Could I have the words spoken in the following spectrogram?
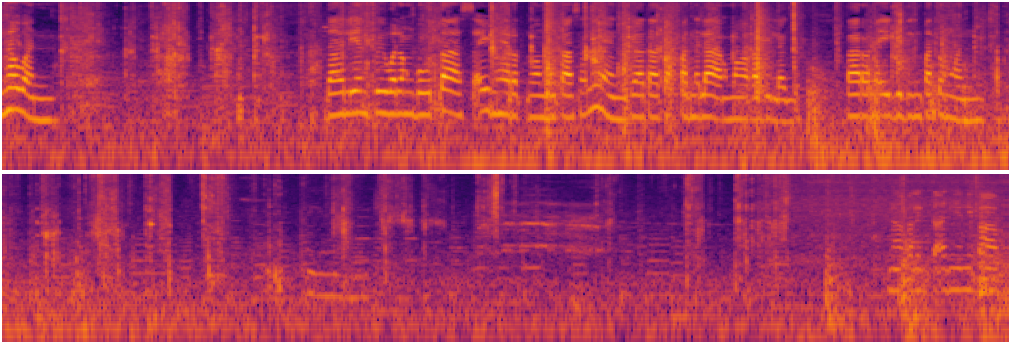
ihawan. Dahil yan po'y walang butas. Ay, mahirap naman butasan yan. Kaya tatakpan nila ang mga kadilag para maigiding patungan. Niya ni Papa.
